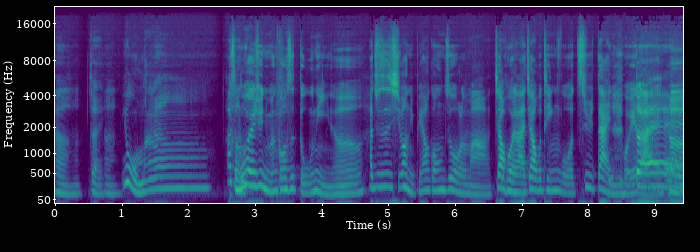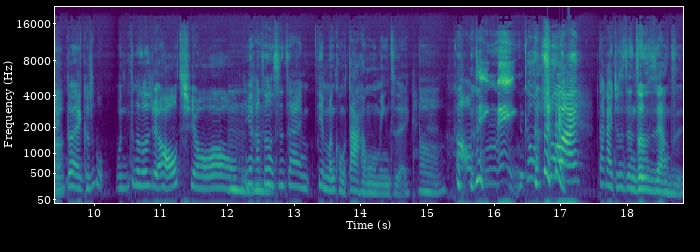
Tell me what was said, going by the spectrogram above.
嗯，对，因为我妈她怎么会去你们公司堵你呢？她就是希望你不要工作了嘛，叫回来叫不听，我去带你回来。对，对。可是我我这个时候觉得好糗哦，因为她真的是在店门口大喊我名字，哎，嗯，高婷婷，跟我出来。大概就是真真的是这样子，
